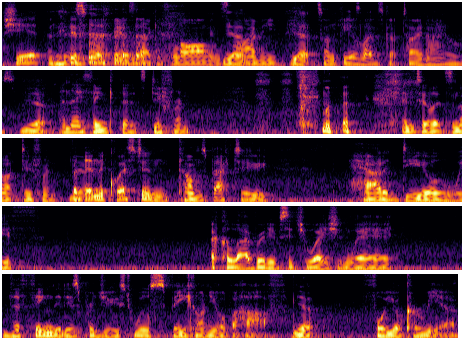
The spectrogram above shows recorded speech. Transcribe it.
shit, and this one feels like it's long and Yeah. slimy. Yeah. This one feels like it's got toenails. Yeah. And they think that it's different. until it's not different. But Yeah. then the question comes back to how to deal with a collaborative situation where the thing that is produced will speak on your behalf yeah. for your career,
